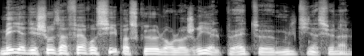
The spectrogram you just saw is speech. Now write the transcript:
Mais il y a des choses à faire aussi parce que l'horlogerie, elle peut être multinationale.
